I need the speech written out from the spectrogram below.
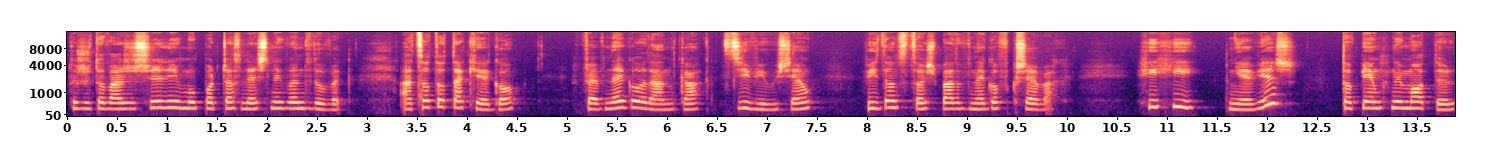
którzy towarzyszyli mu podczas leśnych wędrówek. A co to takiego? Pewnego ranka zdziwił się, widząc coś barwnego w krzewach. Hi, hi, nie wiesz? To piękny motyl,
